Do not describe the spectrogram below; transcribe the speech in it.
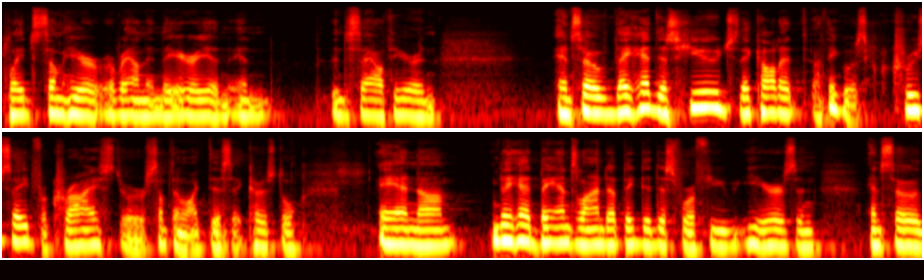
Played some here around in the area and in, in, the South here. And, and so they had this huge, they called it, I think it was Crusade for Christ or something like this at Coastal. And um, they had bands lined up. They did this for a few years. And and so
